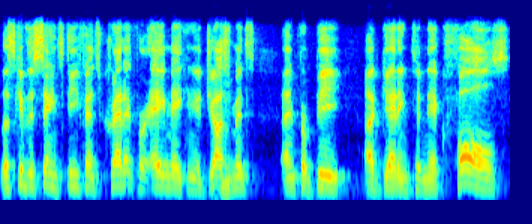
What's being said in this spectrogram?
Let's give the Saints defense credit for A, making adjustments, mm-hmm. and for B, uh, getting to Nick Foles,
